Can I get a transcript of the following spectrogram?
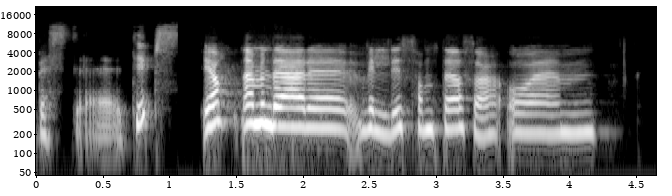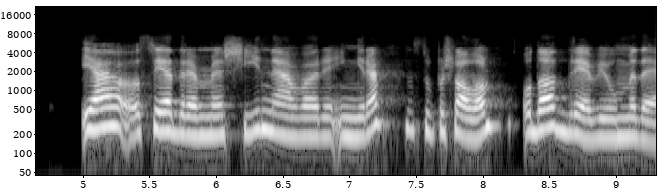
beste tips. Ja, nei, men det er uh, veldig sant det, altså. Og um, jeg, også, jeg, drev med ski da jeg var yngre, sto på slalåm. Og da drev vi jo med det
